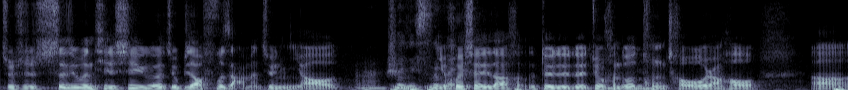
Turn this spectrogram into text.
就是设计问题是一个就比较复杂嘛，就你要嗯，设计你会涉及到很对对对，就很多统筹，然后呃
